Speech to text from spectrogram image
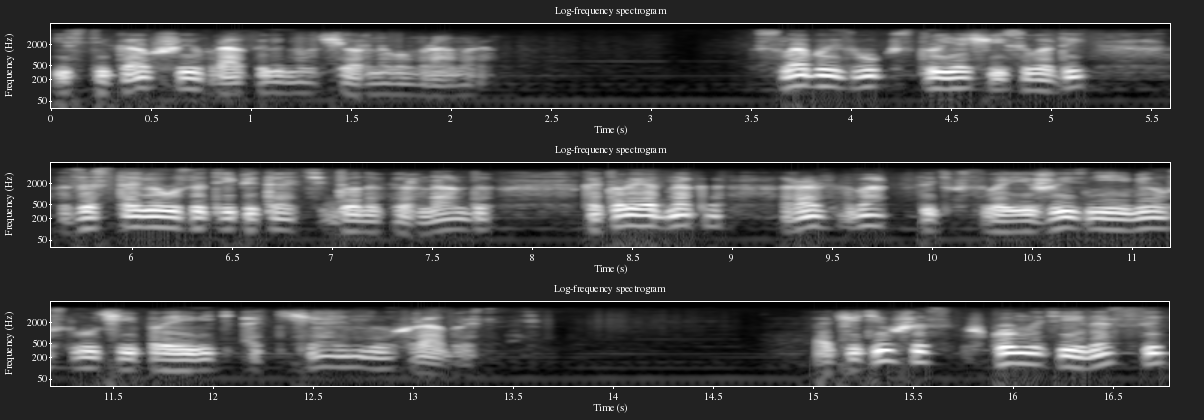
и стекавшей в раковину черного мрамора. Слабый звук струящейся воды заставил затрепетать Дона Фернандо, который, однако, раз двадцать в своей жизни имел случай проявить отчаянную храбрость. Очутившись в комнате Инессы,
